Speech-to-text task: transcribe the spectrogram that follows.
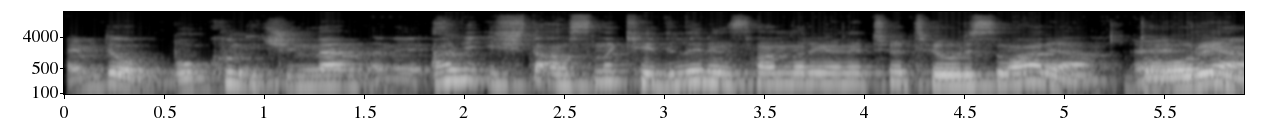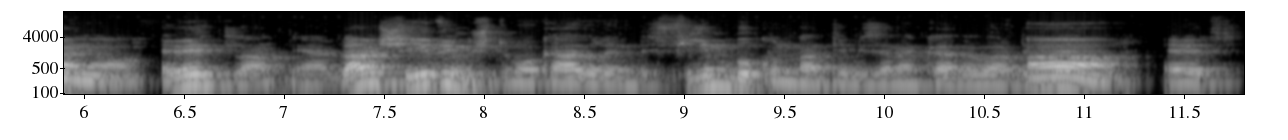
Hem de o bokun içinden hani Abi işte aslında kediler insanları yönetiyor teorisi var ya. Evet. Doğru yani o. evet lan yani ben şeyi duymuştum o kahvelerinde. Film bokundan temizlenen kahve vardı. Aa. Evet.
